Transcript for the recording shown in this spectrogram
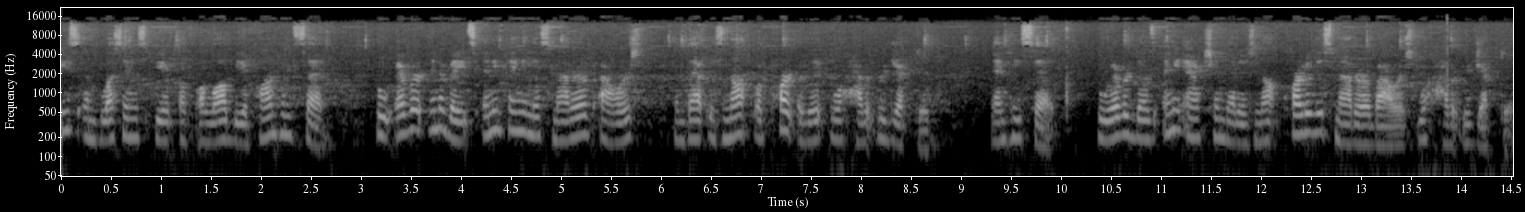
peace and blessings of Allah be upon him, said, Whoever innovates anything in this matter of ours, and that is not a part of it, will have it rejected. And he said, Whoever does any action that is not part of this matter of ours will have it rejected.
